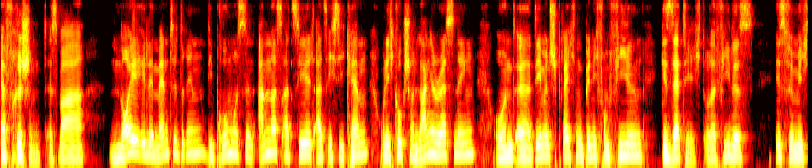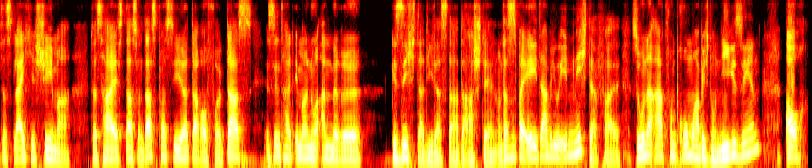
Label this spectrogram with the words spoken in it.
erfrischend. Es war neue Elemente drin. Die Promos sind anders erzählt, als ich sie kenne. Und ich gucke schon lange Wrestling und äh, dementsprechend bin ich vom vielen gesättigt oder vieles ist für mich das gleiche Schema. Das heißt, das und das passiert, darauf folgt das. Es sind halt immer nur andere Gesichter, die das da darstellen. Und das ist bei AEW eben nicht der Fall. So eine Art von Promo habe ich noch nie gesehen. Auch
